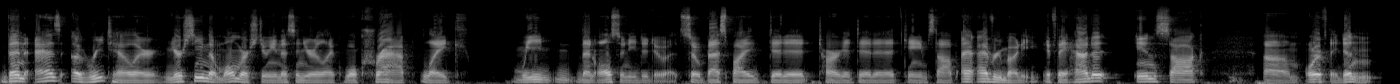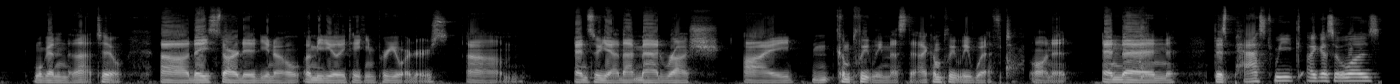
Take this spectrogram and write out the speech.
then as a retailer, you're seeing that Walmart's doing this, and you're like, well, crap. Like, we then also need to do it. So Best Buy did it, Target did it, GameStop, everybody. If they had it in stock, um, or if they didn't, we'll get into that too. Uh, they started, you know, immediately taking pre-orders. Um, and so yeah, that mad rush, I completely missed it. I completely whiffed on it. And then this past week, I guess it was,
